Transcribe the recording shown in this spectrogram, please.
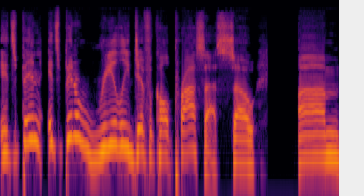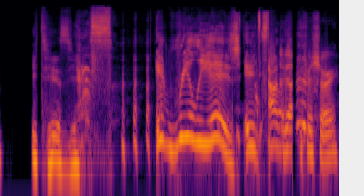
it's been it's been a really difficult process. So, um, it is yes. it really is. It, for sure.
